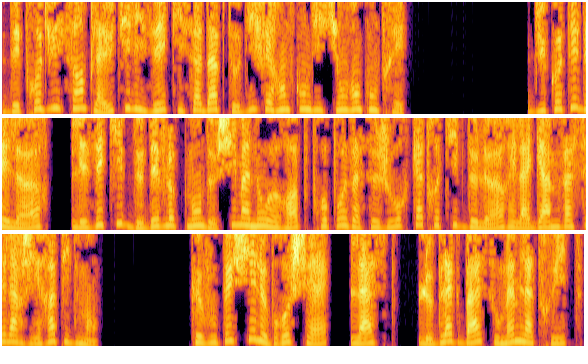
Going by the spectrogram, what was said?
Des produits simples à utiliser qui s'adaptent aux différentes conditions rencontrées. Du côté des leurres, les équipes de développement de Shimano Europe proposent à ce jour quatre types de leurres et la gamme va s'élargir rapidement. Que vous pêchiez le brochet, l'aspe, le black bass ou même la truite,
